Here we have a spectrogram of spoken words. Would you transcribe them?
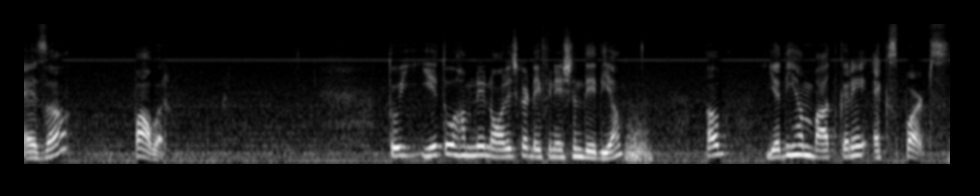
एज अ पावर तो ये तो हमने नॉलेज का डेफिनेशन दे दिया. अब यदि हम बात करें एक्सपर्ट्स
